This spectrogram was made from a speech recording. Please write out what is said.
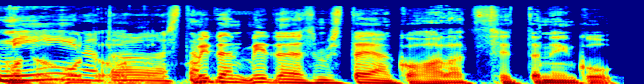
Niin, no tollaista. miten, miten esimerkiksi teidän kohdalla sitten niin kuin,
